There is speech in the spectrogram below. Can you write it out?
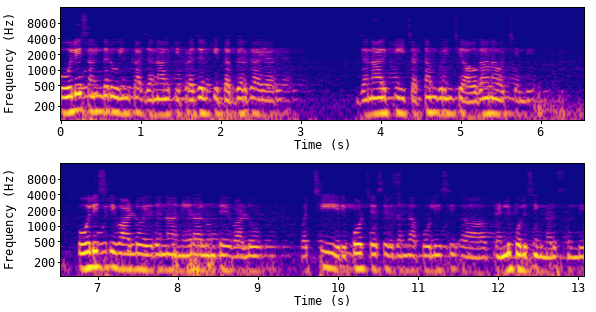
పోలీస్ అందరూ ఇంకా జనాలకి ప్రజలకి దగ్గరగా అయ్యారు. జనాలకి చట్టం గురించి అవగాహన వచ్చింది. పోలీస్కి వాళ్ళు ఏదైనా నేరాలు ఉంటే వాళ్ళు వచ్చి రిపోర్ట్ చేసే విధంగా పోలీస్ ఫ్రెండ్లీ పోలీసింగ్ నడుస్తుంది.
